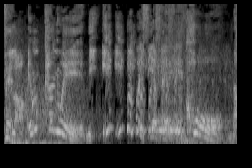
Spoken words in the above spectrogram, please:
vela emkhanyweni ikwekwezi fm khona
